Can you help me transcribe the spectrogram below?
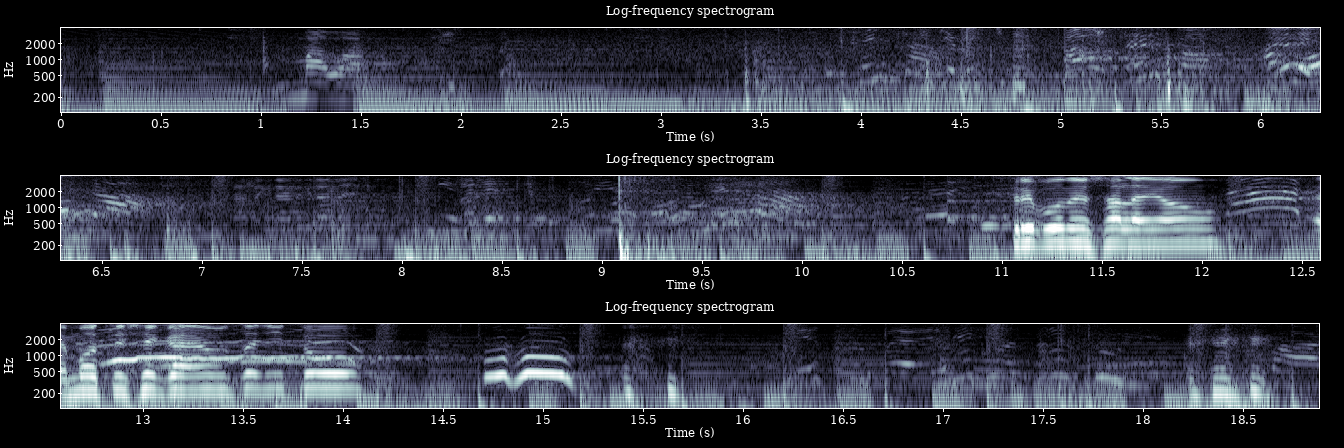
mała pizza. Trybuny szaleją, emocje sięgają zenitu. Uhu. Dzień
